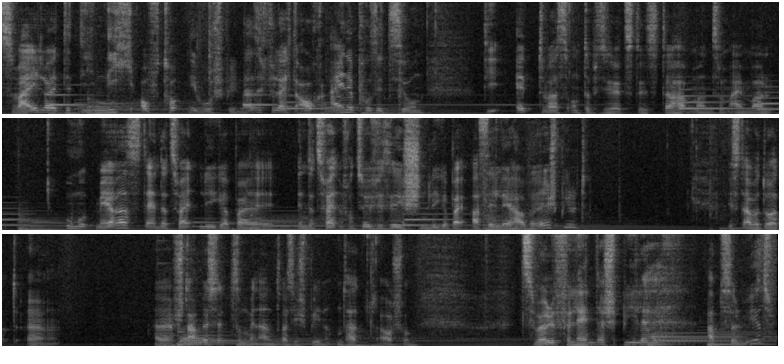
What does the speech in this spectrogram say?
zwei Leute, die nicht auf Top-Niveau spielen. Das ist vielleicht auch eine Position, die etwas unterbesetzt ist. Da hat man zum einen mal Umut Meras, der in der zweiten Liga bei in der zweiten französischen Liga bei AC Le Havre spielt, ist aber dort äh, äh, Stammbesetzung mit 31 Spielen und hat auch schon zwölf Länderspiele absolviert.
